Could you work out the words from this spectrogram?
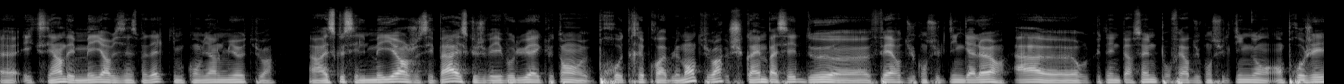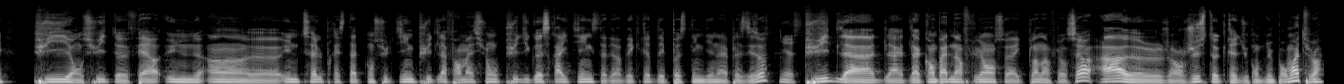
euh, et que c'est un des meilleurs business models qui me convient le mieux, tu vois. Alors, est-ce que c'est le meilleur? Je sais pas. Est-ce que je vais évoluer avec le temps? Euh, Pro, très probablement, tu vois. Je suis quand même passé de euh, faire du consulting à l'heure à recruter une personne pour faire du consulting en projet, puis ensuite euh, faire une, un, euh, une seule prestat de consulting, puis de la formation, puis du ghostwriting, c'est-à-dire d'écrire des posts LinkedIn à la place des autres, Yes. puis de la, de la, de la campagne d'influence avec plein d'influenceurs à euh, genre juste créer du contenu pour moi, tu vois.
